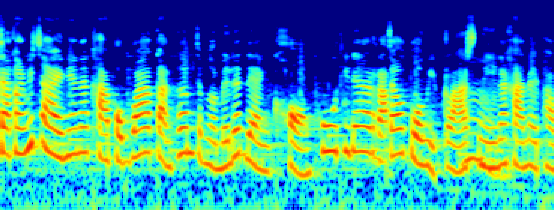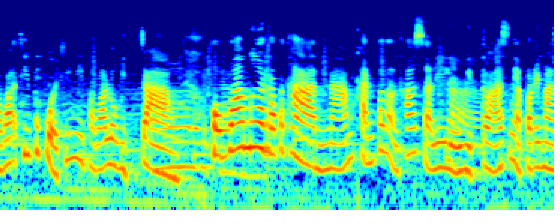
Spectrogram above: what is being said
จากการวิจัยเนี่ยนะคะพบว่าการเพิ่มจำนวนเม็ดเลือดแดงของผู้ที่ได้รับเจ้าตัววีทกลาสอืมนี้นะคะ ในภาวะที่ผู้ป่วยที่มีภาวะโลหิตจางอ๋อโลหิตจางพบว่าเมื่อรับประทานน้ำคั้นต้นอ่อนข้าวสาลีหรือค่ะวีทกลาสเนี่ยปริมาณ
